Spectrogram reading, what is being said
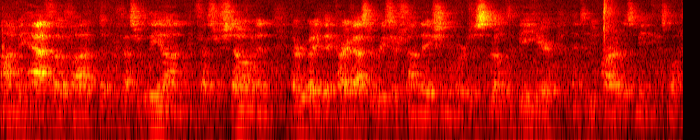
on behalf of uh, Professor Leon, Professor Stone, and everybody at Cardiovascular Research Foundation, we're just thrilled to be here and to be part of this meeting as well.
